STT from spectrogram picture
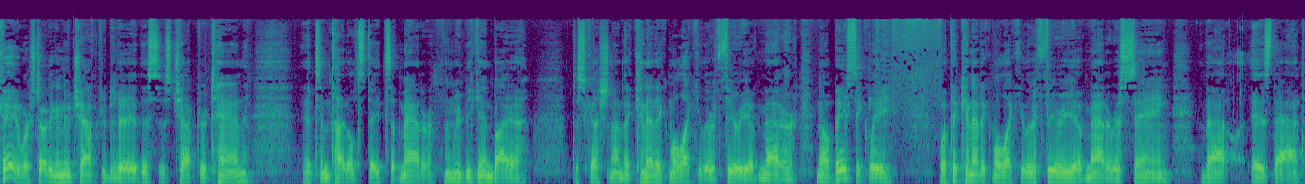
Okay, we're starting a new chapter today. This is chapter 10. It's entitled States of Matter, and we begin by a discussion on the kinetic molecular theory of matter. Now, basically, what the kinetic molecular theory of matter is saying that is that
